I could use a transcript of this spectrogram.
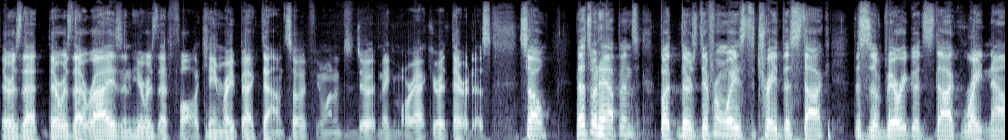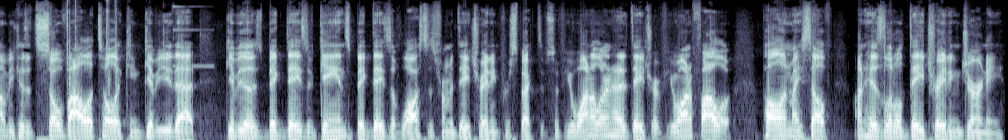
There was that there was that rise and here was that fall. It came right back down. So if you wanted to do it, make it more accurate, there it is. So that's what happens. But there's different ways to trade this stock. This is a very good stock right now because it's so volatile. It can give you that give you those big days of gains, big days of losses from a day trading perspective. So if you want to learn how to day trade, if you want to follow Paul and myself on his little day trading journey,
